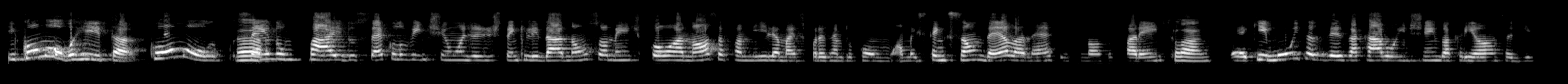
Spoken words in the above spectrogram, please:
E como, Rita, como ah. sendo um pai do século XXI, onde a gente tem que lidar não somente com a nossa família, mas, por exemplo, com uma extensão dela, né, dos nossos parentes, claro. é, que muitas vezes acabam enchendo a criança de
